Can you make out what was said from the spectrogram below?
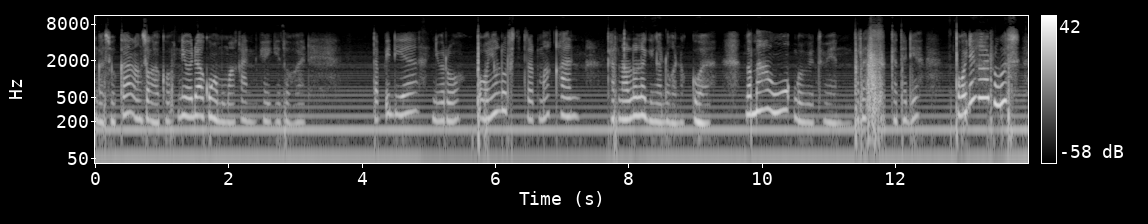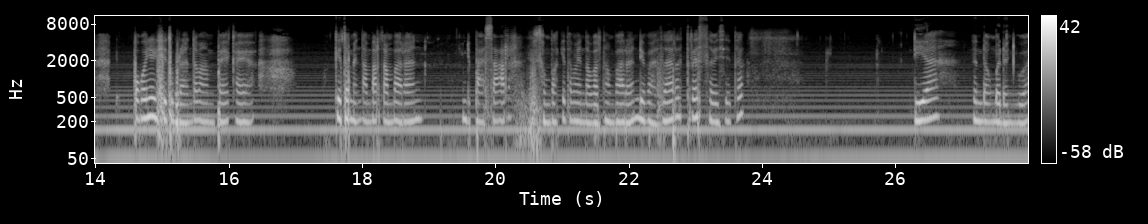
nggak suka langsung aku ini udah aku nggak mau makan kayak gitu kan. Tapi dia nyuruh pokoknya lu harus tetap makan karena lo lagi ngandung anak gue nggak mau gue gituin. Terus kata dia pokoknya harus. Pokoknya di situ berantem sampai kayak kita main tampar-tamparan di pasar. Sumpah kita main tampar-tamparan di pasar. Terus habis itu dia nendang badan gue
